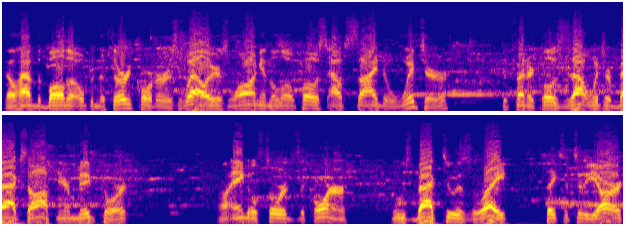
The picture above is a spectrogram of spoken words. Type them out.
They'll have the ball to open the third quarter as well. Here's Long in the low post outside to Winter. Defender closes out. Winter backs off near midcourt. uh, angles towards the corner, moves back to his right, takes it to the arc,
